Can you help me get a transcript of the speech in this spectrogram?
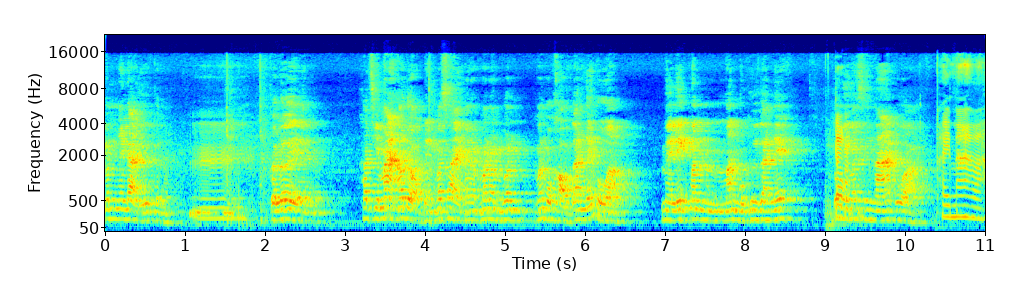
มันยังได้อยู่กันนะอืมก็เลยคาชิมาเอาดอกหนึ่งมาใส่มันมันมันมันบวกเขากันเด้เพราะว่าแม่เล็กมันมันบวกคือกันเด้ตรงนี้มันสิน้ากว่าไผมาวะ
